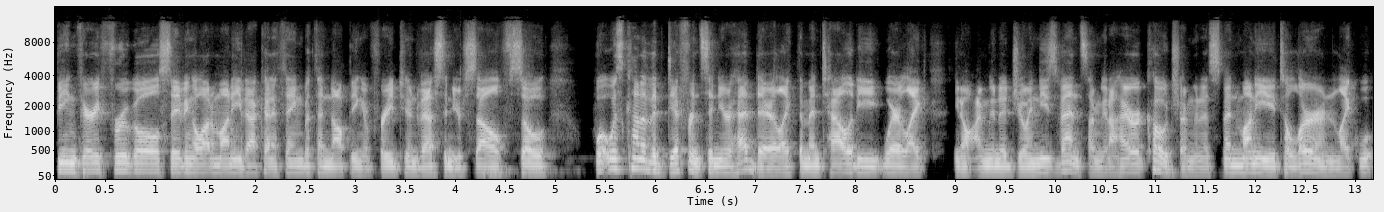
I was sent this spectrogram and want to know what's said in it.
being very frugal, saving a lot of money, that kind of thing, but then not being afraid to invest in yourself. So what was kind of the difference in your head there? Like the mentality where like you know i'm going to join these events. I'm going to hire a coach. I'm going to spend money to learn. Like wh-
